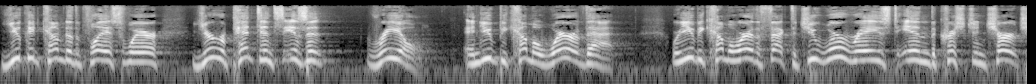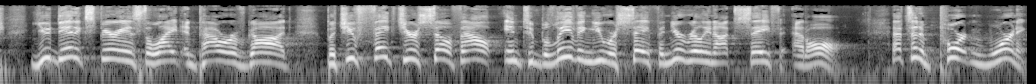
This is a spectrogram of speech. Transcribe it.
you could come to the place where your repentance isn't real and you become aware of that where you become aware of the fact that you were raised in the Christian church. You did experience the light and power of God, but you faked yourself out into believing you were safe, and you're really not safe at all. That's an important warning.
